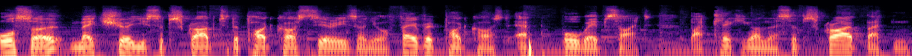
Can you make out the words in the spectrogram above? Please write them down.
Also, make sure you subscribe to the podcast series on your favorite podcast app or website by clicking on the subscribe button,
